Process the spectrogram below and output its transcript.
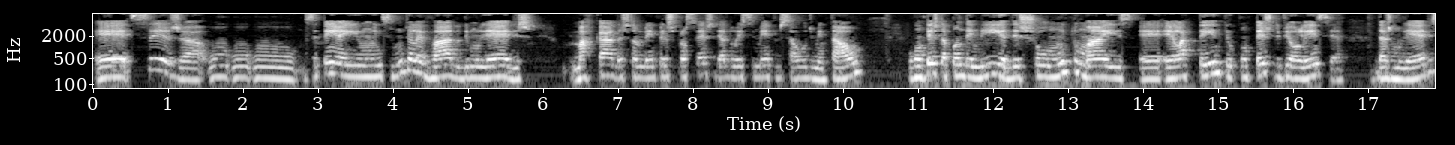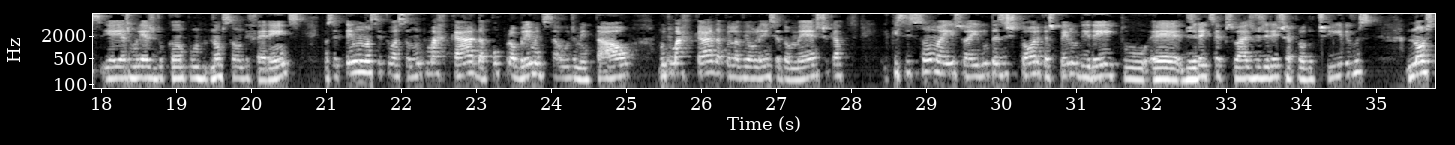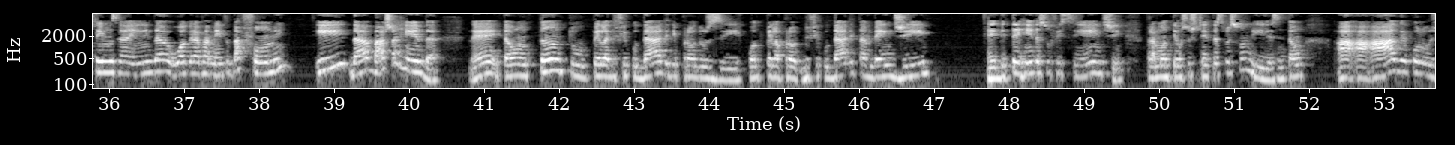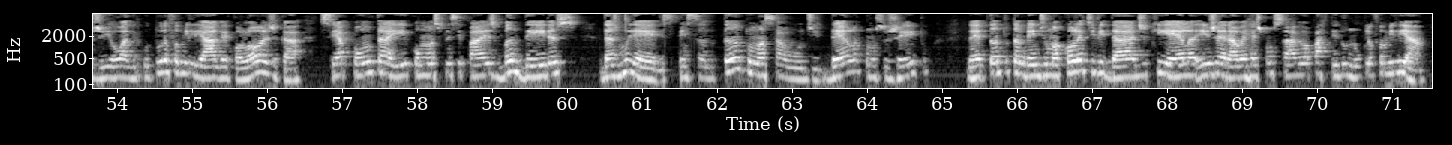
é, seja o, o, o, você tem aí um índice muito elevado de mulheres marcadas também pelos processos de adoecimento de saúde mental. O contexto da pandemia deixou muito mais é, é, latente o contexto de violência das mulheres, e aí as mulheres do campo não são diferentes. Você tem uma situação muito marcada por problemas de saúde mental, muito marcada pela violência doméstica, que se soma a isso aí lutas históricas pelo direito, é, dos direitos sexuais dos direitos reprodutivos. Nós temos ainda o agravamento da fome e da baixa renda. Né? Então, tanto pela dificuldade de produzir, quanto pela dificuldade também de é, de ter renda suficiente para manter o sustento das suas famílias. Então, a, a, agroecologia ou a agricultura familiar agroecológica se aponta aí como as principais bandeiras das mulheres, pensando tanto na saúde dela como sujeito, né, tanto também de uma coletividade que ela, em geral, é responsável a partir do núcleo familiar.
